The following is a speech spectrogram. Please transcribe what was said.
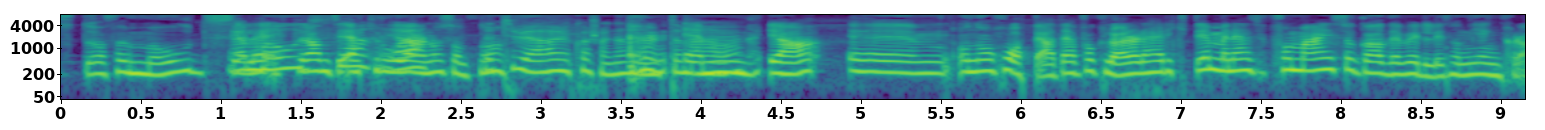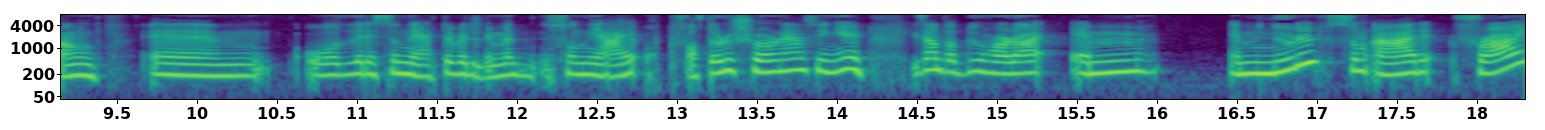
står for, modes, Ja, eller et eller annet. Jeg tror Ja, det er noe sånt nå. Det tror jeg har- kanskje han har nevnt M, ja, um, og nå håper jeg at jeg forklarer det her riktig, men jeg, for meg så ga det veldig sånn gjenklang. ehm, og det resonnerte veldig med sånn jeg oppfatter det sjøl når jeg synger. At du har da M, M0, som er fry.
